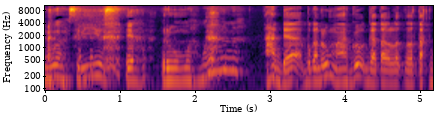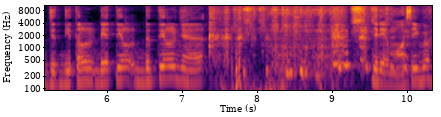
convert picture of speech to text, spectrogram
gue serius. ya Rumah mana? ada bukan rumah gue gak tahu let- letak detail detail detailnya jadi emosi gue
